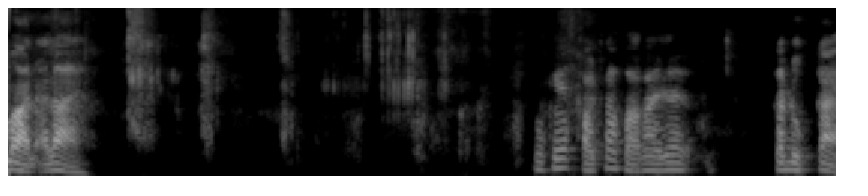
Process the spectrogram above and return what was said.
หม่อนอร่อยโอเคขอชอบขอไปด้วย ระดูกไก่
